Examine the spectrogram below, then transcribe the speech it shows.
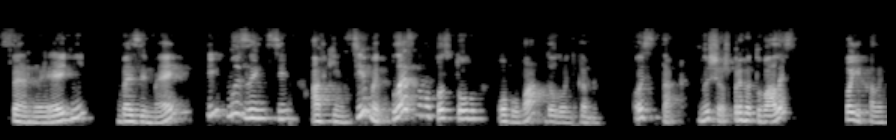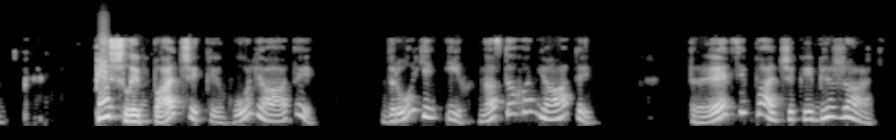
середні, безіменні і мизинці. А в кінці ми плеснемо по столу обома долоньками. Ось так. Ну що ж, приготувались? Поїхали. Пішли пальчики гуляти, другі їх наздоганяти. Треті пальчики біжать,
